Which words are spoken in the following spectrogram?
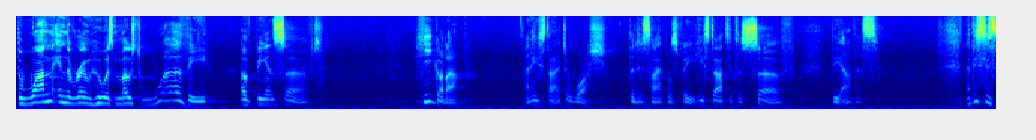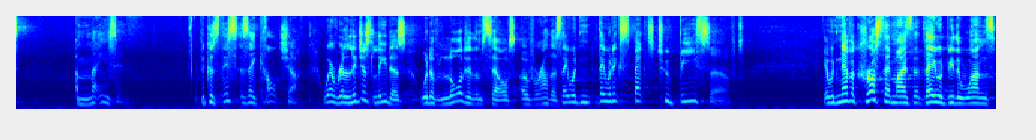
the one in the room who was most worthy of being served. He got up and he started to wash the disciples' feet. He started to serve the others. Now, this is amazing because this is a culture where religious leaders would have lauded themselves over others. They would, they would expect to be served. It would never cross their minds that they would be the ones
